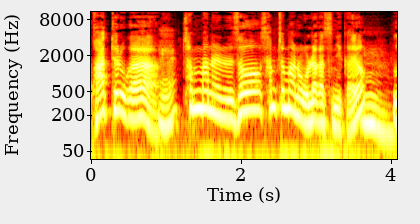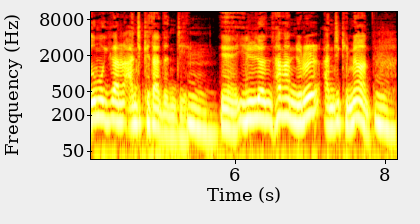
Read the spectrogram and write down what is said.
과태료가 예. 천만 원에서 삼천만 원 올라갔으니까요. 음. 의무 기간을 안 지키다든지 음. 예, 1년 상한율을 안 지키면 음.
